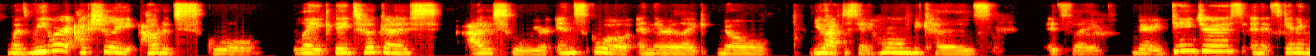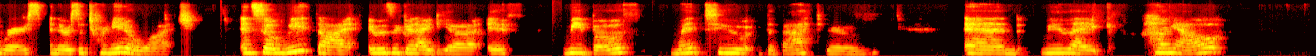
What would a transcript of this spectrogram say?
was we were actually out of school. Like they took us out of school. We were in school and they were like, "No, you have to stay home because it's like very dangerous and it's getting worse and there was a tornado watch. And so we thought it was a good idea if we both went to the bathroom and we like hung out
